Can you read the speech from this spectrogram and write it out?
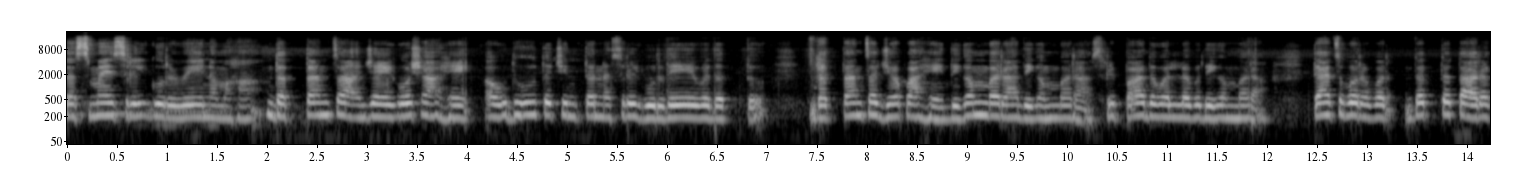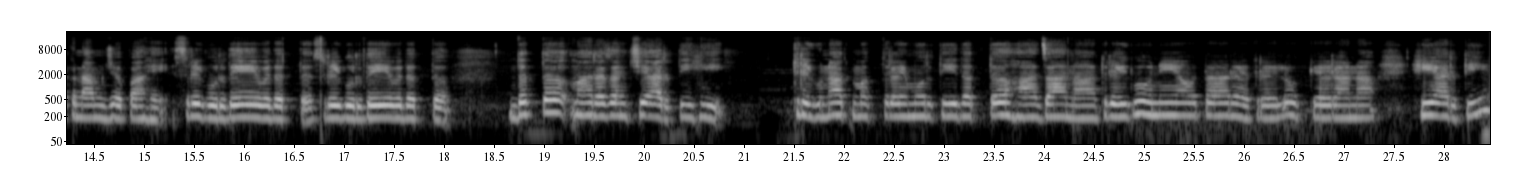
तस्मै श्री गुरुवे नमहा दत्तांचा जयघोष आहे. अवधूत चिंतन श्री गुरुदेव दत्त. दत्तांचा जप आहे. दिगंबरा दिगंबरा. श्रीपाद वल्लभ दिगंबरा. त्याचबरोबर दत्त तारक नाम जप आहे. श्री गुरुदेव दत्त श्री गुरुदेव दत्त. दत्त महाराजांची आरती ही. त्रिगुणात्मक त्रयमूर्ती दत्त हा जाना त्रिगुणी अवतार त्रैलोक्य राणा ही आरती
